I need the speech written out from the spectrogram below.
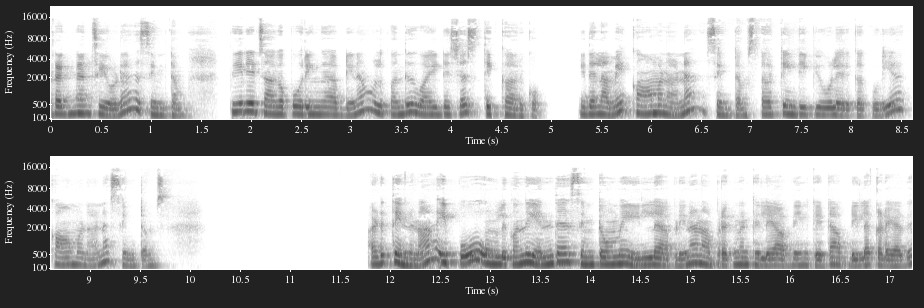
ப்ரெக்னன்சியோட சிம்டம் பீரியட்ஸ் ஆக போகிறீங்க அப்படின்னா உங்களுக்கு வந்து ஒயிட் டிஷ்ஷஸ் திக்காக இருக்கும். இதெல்லாமே காமனான சிம்டம்ஸ் தேர்ட்டீன் டிபியூவில் இருக்கக்கூடிய காமனான சிம்டம்ஸ் அடுத்து என்னன்னா இப்போது உங்களுக்கு வந்து எந்த சிம்டமுமே இல்லை அப்படின்னா நான் ப்ரெக்னென்ட் இல்லையா அப்படின்னு கேட்டால் அப்படிலாம் கிடையாது.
